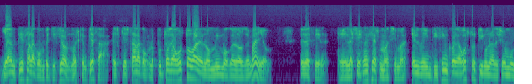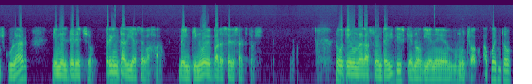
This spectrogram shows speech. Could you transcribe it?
ya empieza la competición, no es que empieza, es que está los puntos de agosto valen lo mismo que los de mayo. Es decir, eh, la exigencia es máxima. El 25 de agosto tiene una lesión muscular en el derecho, 30 días de baja, 29 para ser exactos. Luego tiene una gastroenteritis que no viene mucho a cuento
